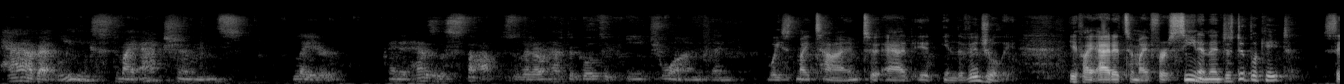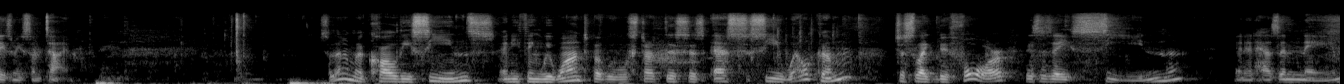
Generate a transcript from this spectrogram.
have at least my actions layer, and it has the stop so that I don't have to go to each one and waste my time to add it individually. If I add it to my first scene and then just duplicate, saves me some time. So then I'm going to call these scenes anything we want, but we will start this as SC Welcome. Just like before, this is a scene, and it has a name,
